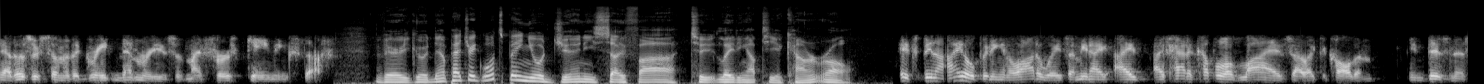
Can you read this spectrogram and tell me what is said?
yeah, those are some of the great memories of my first gaming stuff. Very good. Now, Patrick, what's been your journey so far to leading up to your current role? It's been eye opening in a lot of ways. I mean, I, I I've had a couple of lives, I like to call them, in business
